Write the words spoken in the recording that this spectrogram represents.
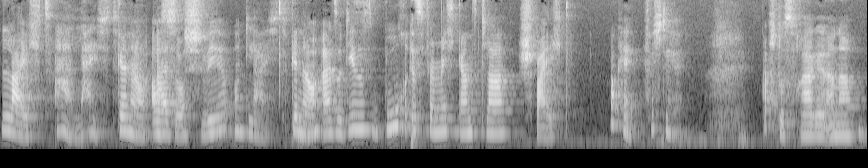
Leicht. Ah, leicht. Genau. Aus also schwer und leicht. Genau, mhm. also dieses Buch ist für mich ganz klar schweicht. Okay, verstehe. Abschlussfrage, Anna.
